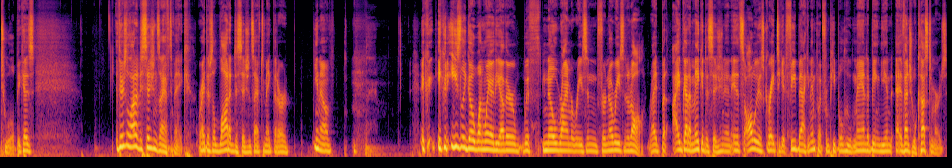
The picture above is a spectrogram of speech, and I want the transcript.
tool because there's a lot of decisions I have to make, right? There's a lot of decisions I have to make that are, you know, it could, it could easily go one way or the other with no rhyme or reason for no reason at all, right? But I've got to make a decision, and it's always great to get feedback and input from people who may end up being the eventual customers.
